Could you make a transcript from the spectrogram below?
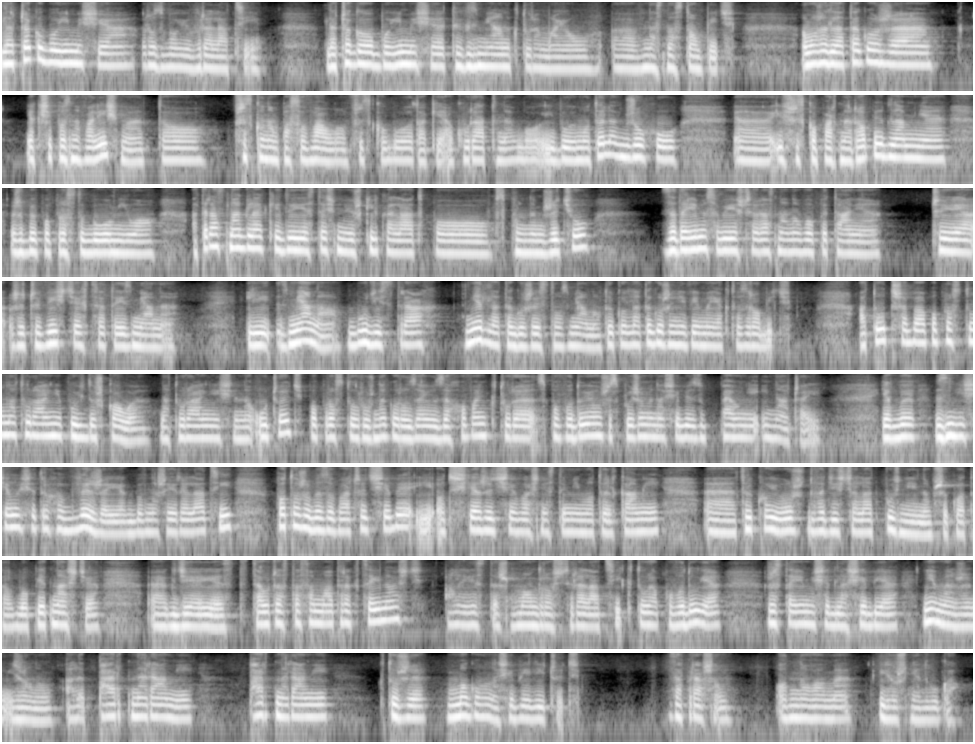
Dlaczego boimy się rozwoju w relacji? Dlaczego boimy się tych zmian, które mają e, w nas nastąpić? A może dlatego, że jak się poznawaliśmy, to wszystko nam pasowało, wszystko było takie akuratne, bo i były motyle w brzuchu, e, i wszystko partner robił dla mnie, żeby po prostu było miło. A teraz nagle, kiedy jesteśmy już kilka lat po wspólnym życiu, zadajemy sobie jeszcze raz na nowo pytanie, czy ja rzeczywiście chcę tej zmiany. I zmiana budzi strach nie dlatego, że jest tą zmianą, tylko dlatego, że nie wiemy, jak to zrobić. A tu trzeba po prostu naturalnie pójść do szkoły, naturalnie się nauczyć po prostu różnego rodzaju zachowań, które spowodują, że spojrzymy na siebie zupełnie inaczej. Jakby wzniesiemy się trochę wyżej, jakby w naszej relacji, po to, żeby zobaczyć siebie i odświeżyć się właśnie z tymi motylkami, e, tylko już 20 lat później na przykład, albo 15, e, gdzie jest cały czas ta sama atrakcyjność, ale jest też mądrość relacji, która powoduje, że stajemy się dla siebie nie mężem i żoną, ale partnerami, partnerami, którzy mogą na siebie liczyć. Zapraszam. Od nowa my już niedługo.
